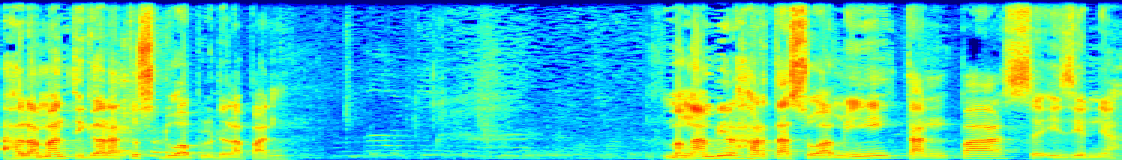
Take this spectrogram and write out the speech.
halaman 328 mengambil harta suami tanpa seizinnya.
